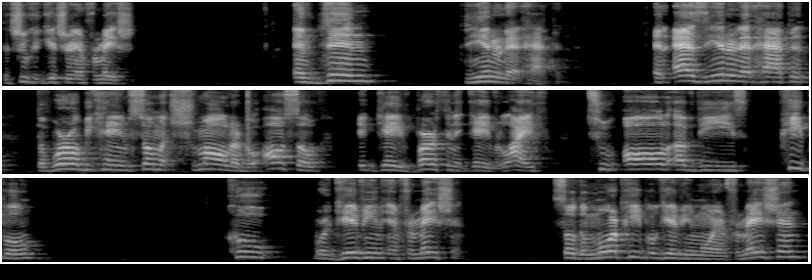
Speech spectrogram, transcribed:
that you could get your information. And then the internet happened. And as the internet happened, the world became so much smaller, but also it gave birth and it gave life to all of these people who were giving information. So the more people giving more information,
